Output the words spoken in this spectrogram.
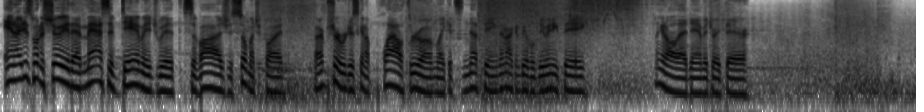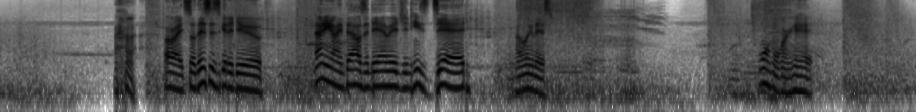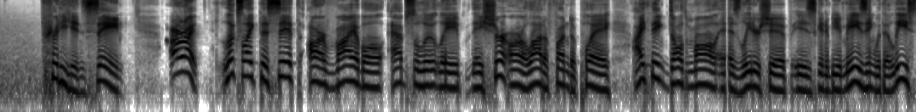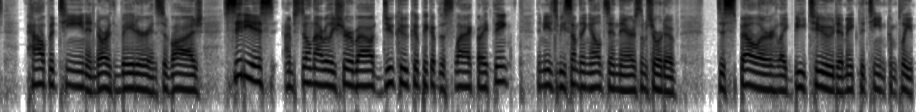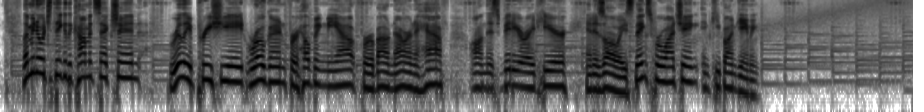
And I just want to show you that massive damage with Savage is so much fun. I'm sure we're just going to plow through them like it's nothing. They're not going to be able to do anything. Look at all that damage right there. all right, so this is going to do 99,000 damage, and he's dead. Now look at this. One more hit. Pretty insane. All right. Looks like the Sith are viable. Absolutely. They sure are a lot of fun to play. I think Darth Maul as leadership is going to be amazing with at least Palpatine and Darth Vader and Savage. Sidious, I'm still not really sure about. Dooku could pick up the slack, but I think there needs to be something else in there, some sort of dispeller like B2 to make the team complete. Let me know what you think in the comment section. Really appreciate Rogan for helping me out for about an hour and a half on this video right here. And as always, thanks for watching and keep on gaming.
